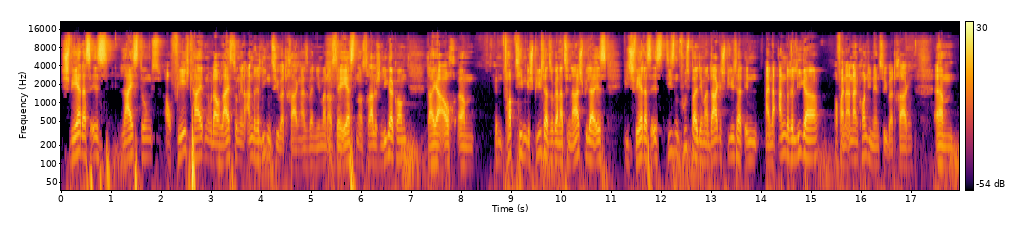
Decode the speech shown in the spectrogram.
schwer das ist, Leistungs, auch Fähigkeiten oder auch Leistungen in andere Ligen zu übertragen. Also wenn jemand aus der ersten australischen Liga kommt, da ja auch ähm, im Top-Team gespielt hat, sogar Nationalspieler ist, wie schwer das ist, diesen Fußball, den man da gespielt hat, in eine andere Liga auf einen anderen Kontinent zu übertragen. Ähm,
